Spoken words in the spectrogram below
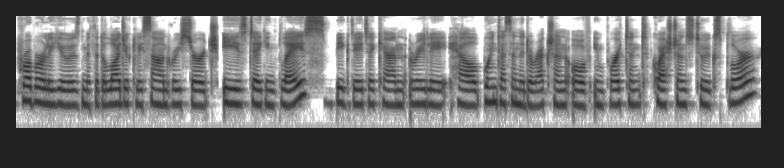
properly used, methodologically sound research is taking place, big data can really help point us in the direction of important questions to explore,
